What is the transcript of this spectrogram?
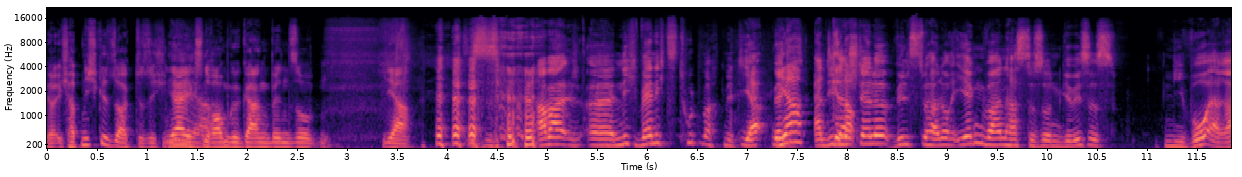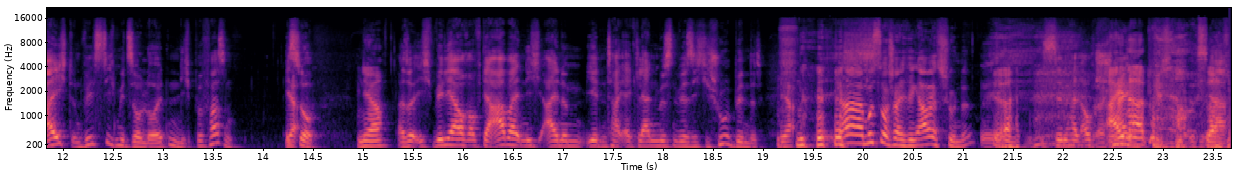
ja, ich habe nicht gesagt, dass ich in Ja, den nächsten ja. Raum gegangen bin, so, ja. Aber äh, nicht, wer nichts tut, macht mit. Ja, wirklich. Ja, an dieser genau. Stelle willst du halt auch irgendwann, hast du so ein gewisses Niveau erreicht und willst dich mit so Leuten nicht befassen. Ist Ja. so. Ja. Also ich will ja auch auf der Arbeit nicht einem jeden Tag erklären müssen, wie er sich die Schuhe bindet. Ja, ja musst du wahrscheinlich wegen Arbeitsstunde. Das sind halt auch Einer hat mir auch gesagt,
